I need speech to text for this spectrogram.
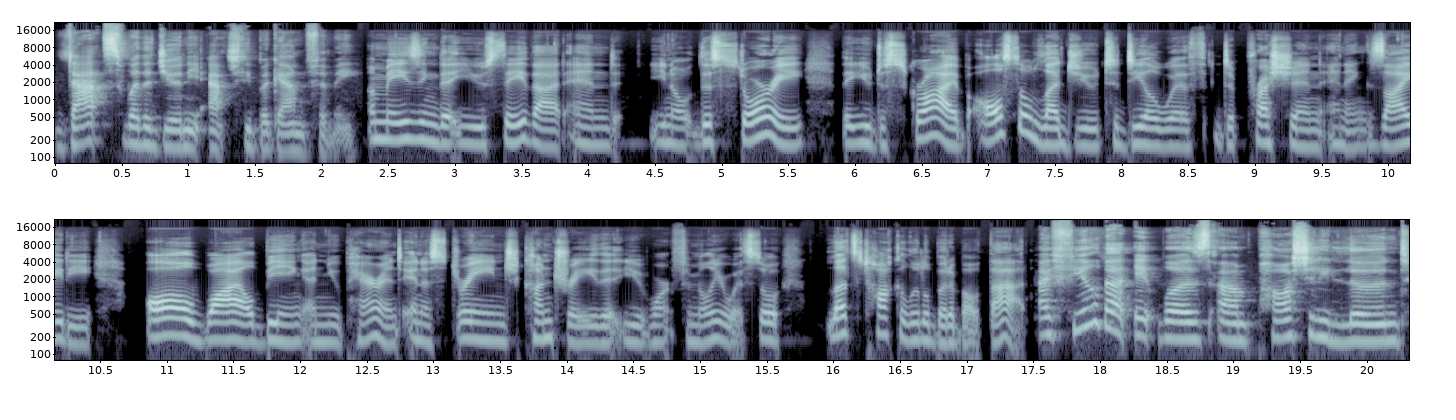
that's where the journey actually began for me. Amazing that you say that. And, you know, this story that you describe also led you to deal with depression and anxiety, all while being a new parent in a strange country that you weren't familiar with. So Let's talk a little bit about that. I feel that it was um, partially learned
